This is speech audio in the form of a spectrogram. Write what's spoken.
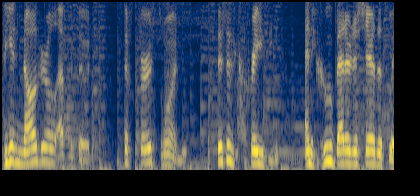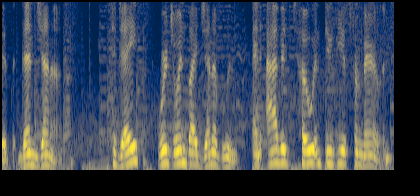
The inaugural episode, the first one. This is crazy. And who better to share this with than Jenna? Today, we're joined by Jenna Bloom, an avid tow enthusiast from Maryland.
